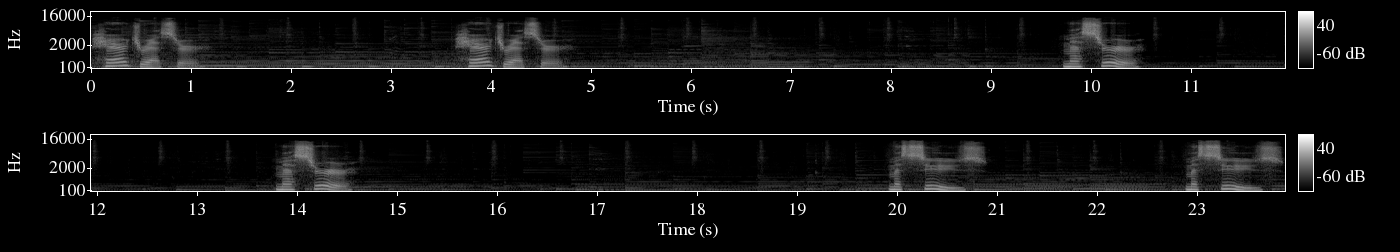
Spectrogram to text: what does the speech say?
Hairdresser. Hairdresser. Masseur. Masseur masseuse. Masseuse.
